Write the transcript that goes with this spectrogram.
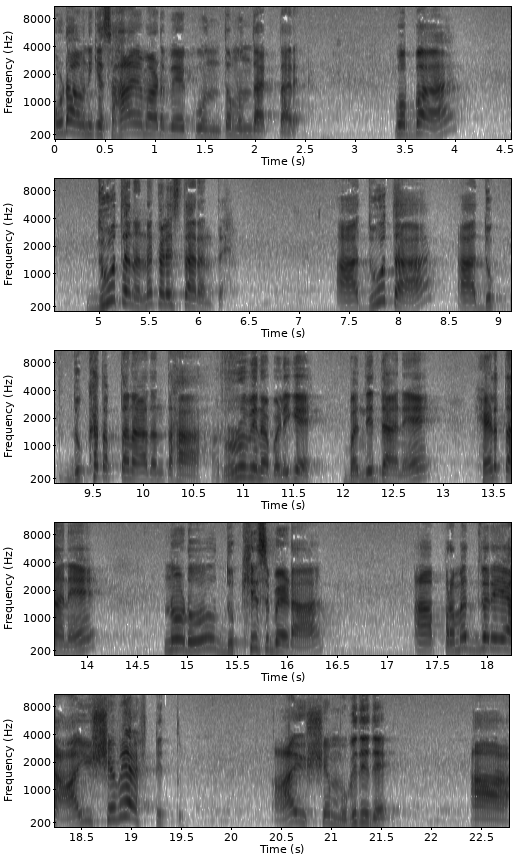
ಕೂಡ ಅವನಿಗೆ ಸಹಾಯ ಮಾಡಬೇಕು ಅಂತ ಮುಂದಾಗ್ತಾರೆ. ಒಬ್ಬ ದೂತನನ್ನು ಕಳಿಸ್ತಾರಂತೆ. ಆ ದೂತ ಆ ದುಃಖ ದುಃಖತಪ್ತನಾದಂತಹ ರುರುವಿನ ಬಳಿಗೆ ಬಂದಿದ್ದಾನೆ, ಹೇಳ್ತಾನೆ, ನೋಡು, ದುಃಖಿಸಬೇಡ. ಆ ಪ್ರಮದ್ವರೆಯ ಆಯುಷ್ಯವೇ ಅಷ್ಟಿತ್ತು. ಆಯುಷ್ಯ ಮುಗಿದಿದೆ. ಆ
